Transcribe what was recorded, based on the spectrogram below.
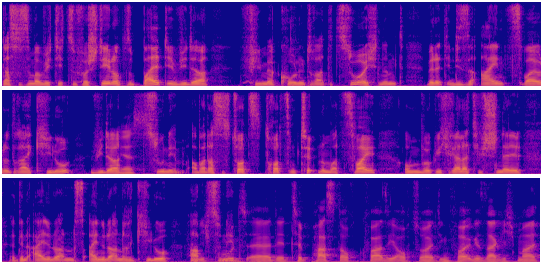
Das ist immer wichtig zu verstehen und sobald ihr wieder viel mehr Kohlenhydrate zu euch nimmt, werdet ihr diese 1, 2 oder 3 Kilo wieder yes. zunehmen. Aber das ist trotz, trotzdem Tipp Nummer 2, um wirklich relativ schnell äh, den ein oder das ein oder andere Kilo Find abzunehmen. Ich gut. Äh, der Tipp passt auch quasi auch zur heutigen Folge, sage ich mal.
